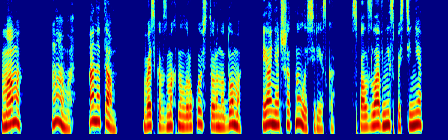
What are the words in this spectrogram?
Мама? Мама, она там, Васька взмахнула рукой в сторону дома, и Аня отшатнулась резко, сползла вниз по стене,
